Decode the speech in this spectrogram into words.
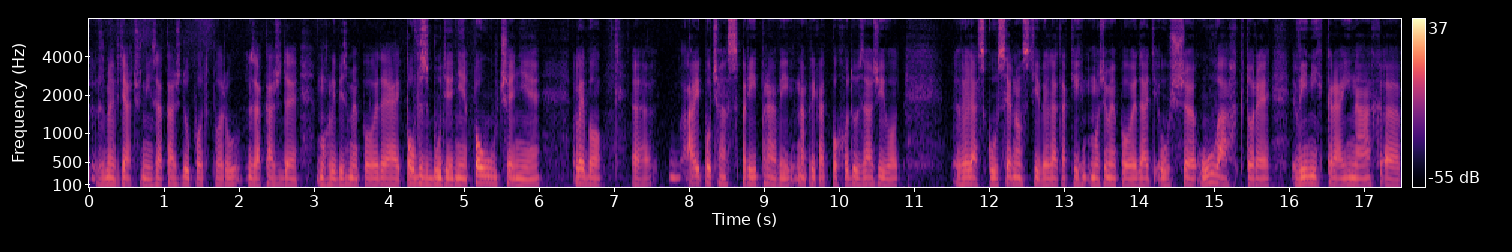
Sme vďační za každú podporu, za každé, mohli by sme povedať, aj povzbudenie, poučenie, lebo eh, aj počas prípravy, napríklad pochodu za život, veľa skúseností, veľa takých, môžeme povedať, už eh, úvah, ktoré v iných krajinách eh,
